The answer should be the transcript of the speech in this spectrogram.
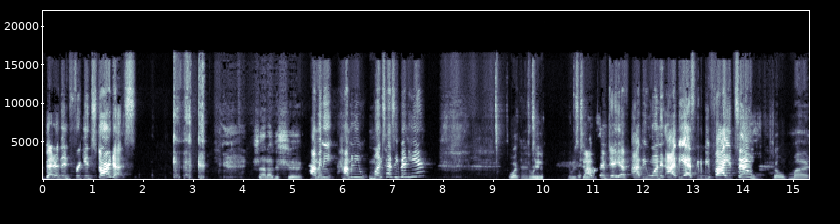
better than freaking Stardust. Shout out to shit. How many how many months has he been here? What Uh, three? two. It was If two. I was MJF, I'd be wanting, I'd be asking to be fired too. So my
